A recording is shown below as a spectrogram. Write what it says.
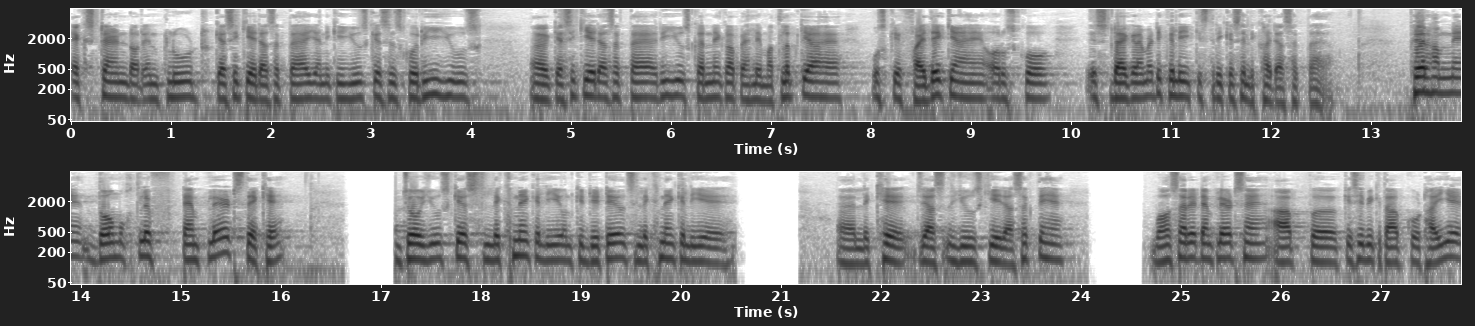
ایکسٹینڈ اور انکلوڈ کیسے کیا جا سکتا ہے؟ یعنی کہ یوز کیسز کو ری یوز کیسے کیا جا سکتا ہے؟ ری یوز کرنے کا پہلے مطلب کیا ہے؟ اس کے فائدے کیا ہیں؟ اور اس کو اس ڈائگرامیٹیکلی کس طریقے سے لکھا جا سکتا ہے؟ پھر ہم نے دو مختلف ٹیمپلیٹس دیکھے، جو یوز کیس لکھنے کے لیے، ان کی ڈیٹیلز لکھنے کے لیے لکھے یوز کیے جا سکتے ہیں۔ بہت سارے ٹیمپلیٹس ہیں، آپ کسی بھی کتاب کو اٹھائیے،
